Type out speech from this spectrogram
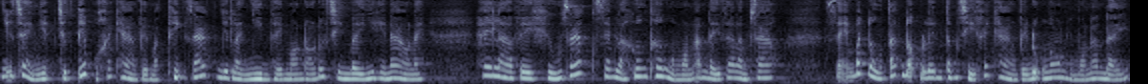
Những trải nghiệm trực tiếp của khách hàng về mặt thị giác như là nhìn thấy món đó được trình bày như thế nào này, hay là về khứu giác xem là hương thơm của món ăn đấy ra làm sao, sẽ bắt đầu tác động lên tâm trí khách hàng về độ ngon của món ăn đấy.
